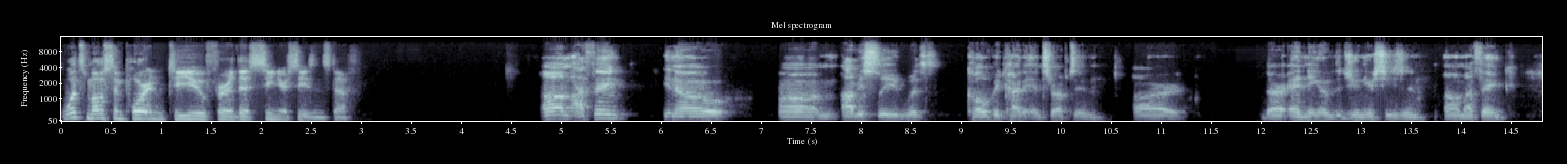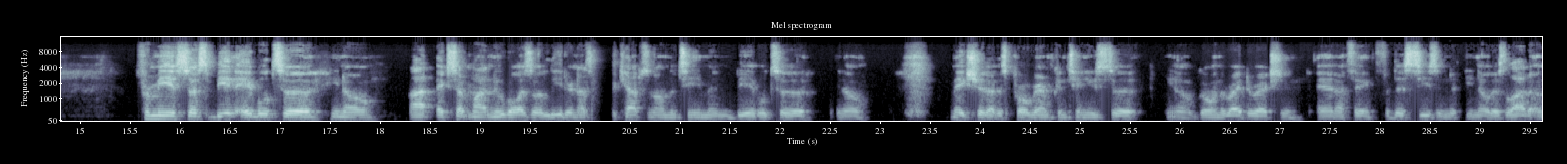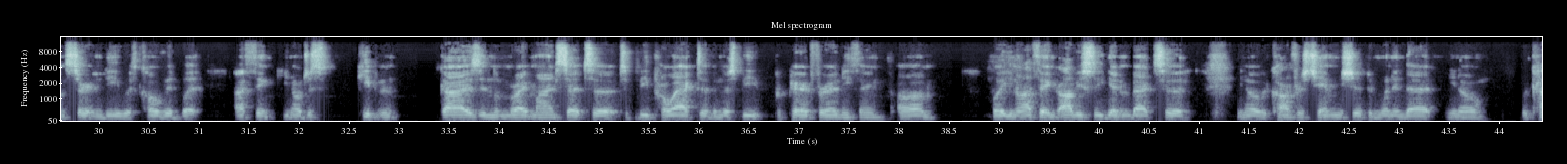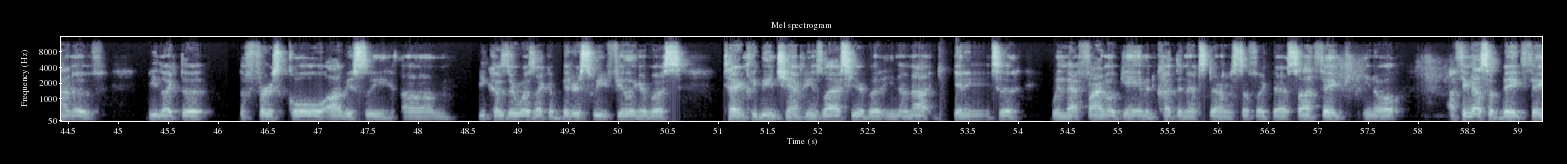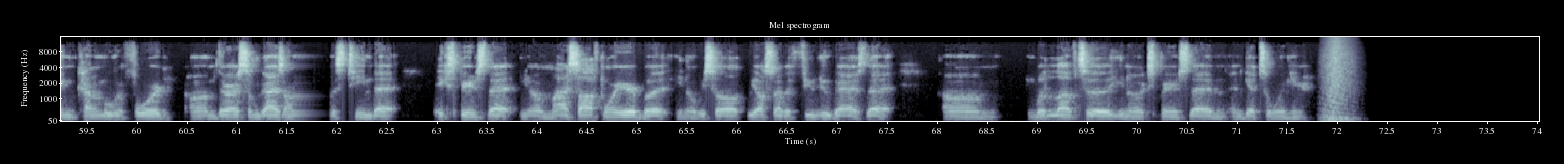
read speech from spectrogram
What's most important to you for this senior season Stef? Um, I think you know, um, obviously with COVID kind of interrupting our our ending of the junior season. Um, I think for me, it's just being able to, you know, I accept my new role as a leader and as the captain on the team, and be able to, you know, make sure that this program continues to, you know, go in the right direction. And I think for this season, you know, there's a lot of uncertainty with COVID, but I think, you know, just keeping guys in the right mindset to to be proactive and just be prepared for anything. Um, but you know, I think obviously getting back to, you know, the conference championship and winning that, you know, would kind of be like the the first goal, obviously, um, because there was like a bittersweet feeling of us technically being champions last year, but you know, not getting to win that final game and cut the nets down and stuff like that. So I think, you know, I think that's a big thing kind of moving forward. Um, there are some guys on this team that experienced that, you know, my sophomore year, but you know, we saw we also have a few new guys that um, would love to, you know, experience that and, and get to win here.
